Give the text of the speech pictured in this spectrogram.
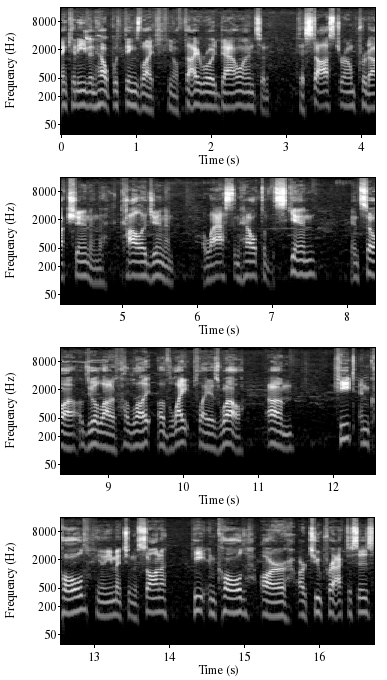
and can even help with things like you know thyroid balance and testosterone production and the collagen and elastin health of the skin. And so I'll do a lot of light, of light play as well. Um, heat and cold, you know, you mentioned the sauna. Heat and cold are, are two practices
